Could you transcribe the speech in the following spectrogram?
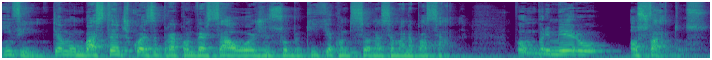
Enfim, temos bastante coisa para conversar hoje sobre o que, que aconteceu na semana passada. Vamos primeiro aos fatos.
